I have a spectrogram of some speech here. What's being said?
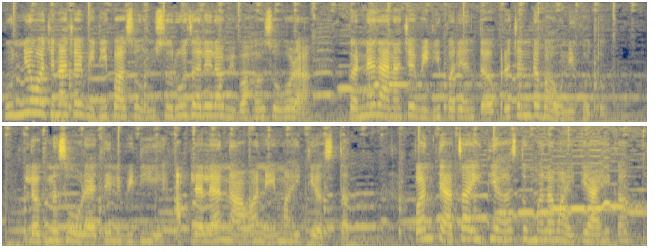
पुण्यवचनाच्या विधीपासून सुरू झालेला विवाह सोहळा कन्यादानाच्या विधीपर्यंत प्रचंड भावनिक होतो. लग्न सोहळ्यातील विधी आपल्याला नावाने माहिती असतात. पण त्याचा इतिहास तुम्हाला माहिती आहे का?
